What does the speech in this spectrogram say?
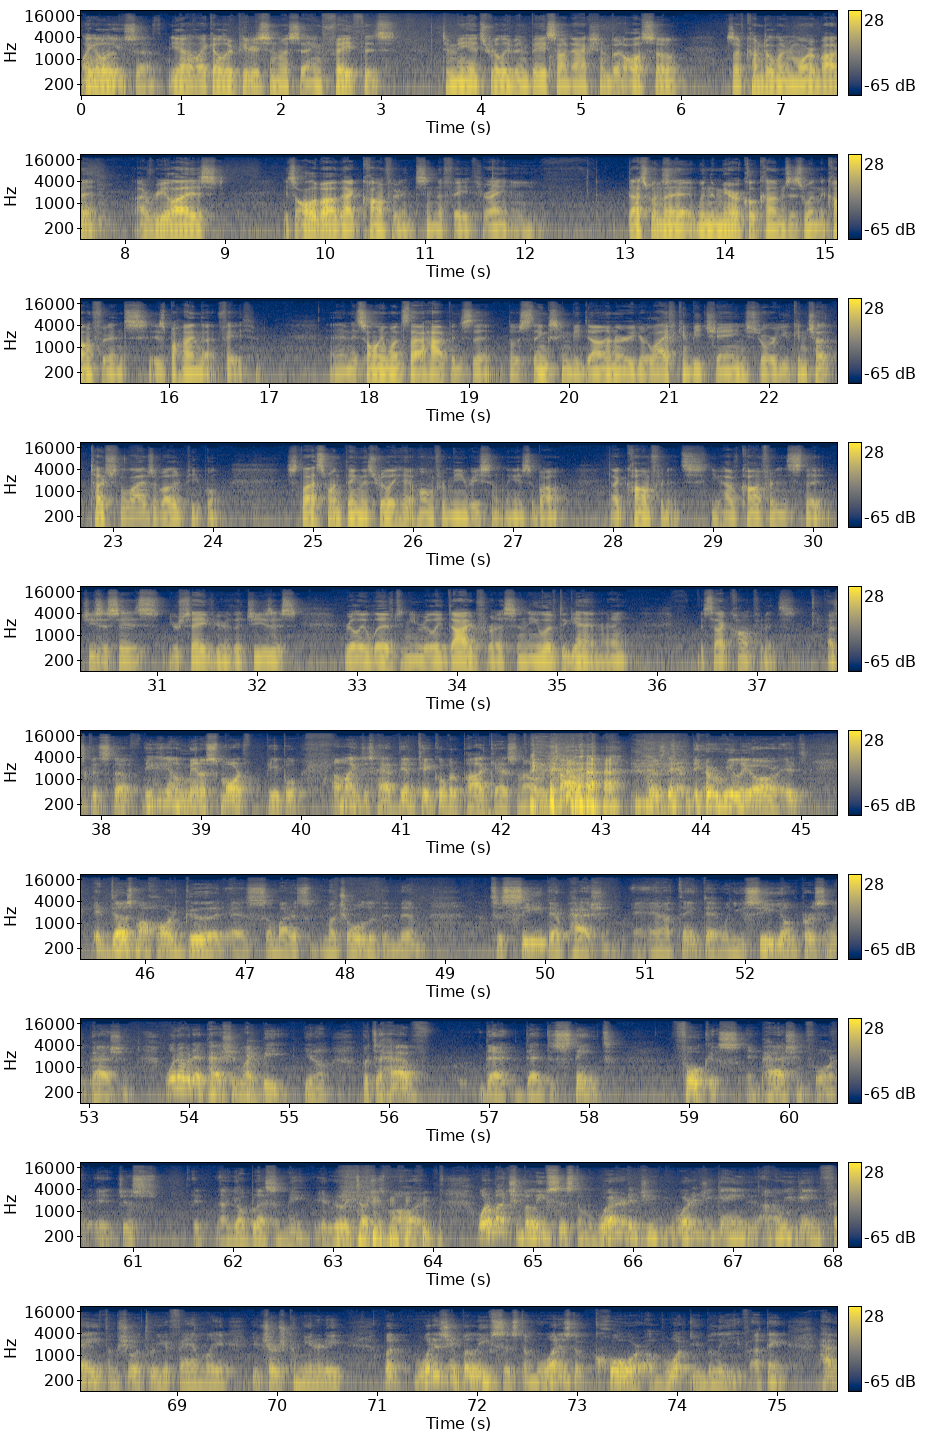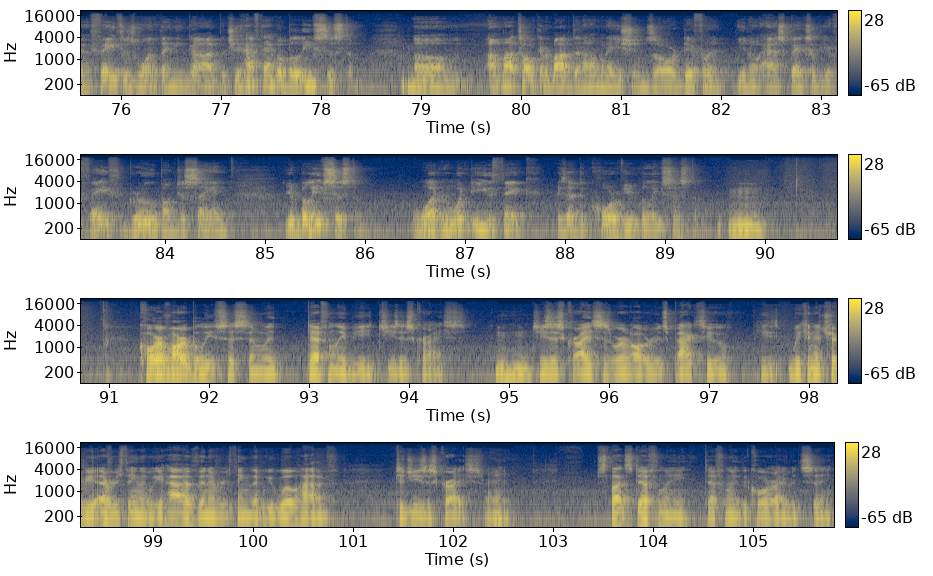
Like Elder, you, Seth? Yeah, like Elder Peterson was saying, faith is to me it's really been based on action, but also as I've come to learn more about it, I realized it's all about that confidence in the faith, right? Mm. That's when the when the miracle comes is when the confidence is behind that faith. And it's only once that happens that those things can be done or your life can be changed or you can ch- touch the lives of other people. So that's one thing that's really hit home for me recently is about that confidence. You have confidence that Jesus is your savior, that Jesus really lived and he really died for us and he lived again, right? It's that confidence. That's good stuff. These young men are smart people. I might just have them take over the podcast and I'll retire because they, they really are. It's it does my heart good as somebody that's much older than them. to see their passion. And, and I think that when you see a young person with passion, whatever that passion might be, you know, but to have that that distinct focus and passion for it, it just it, y'all blessing me. It really touches my heart. what about your belief system? Where did you where did you gain? I know you gained faith. I'm sure through your family, your church community. But what is your belief system? What is the core of what you believe? I think having faith is one thing in God, but you have to have a belief system. Mm-hmm. Um, I'm not talking about denominations or different you know aspects of your faith group. I'm just saying your belief system. What mm-hmm. what do you think is at the core of your belief system? Mm. Core of our belief system would definitely be Jesus Christ. Mm-hmm. Jesus Christ is where it all roots back to. He, we can attribute everything that we have and everything that we will have to Jesus Christ, right? Mm-hmm. So that's definitely definitely the core, I would say.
